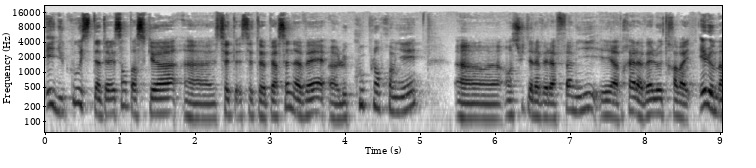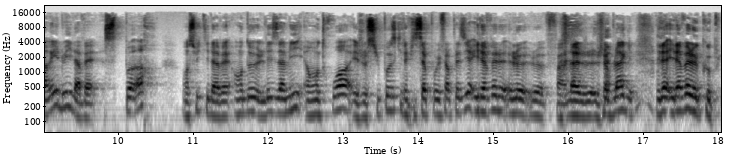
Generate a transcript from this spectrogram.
et du coup, c'était intéressant parce que euh, cette, personne avait le couple en premier, ensuite elle avait la famille et après elle avait le travail. Et le mari, lui, il avait sport. Ensuite, il avait en deux les amis et en trois, et je suppose qu'il a mis ça pour lui faire plaisir, il avait le, le- enfin là je, blague, il, avait le couple.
